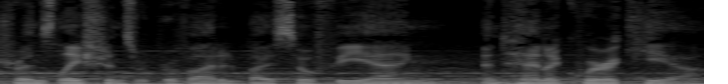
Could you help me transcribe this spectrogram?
Translations were provided by Sophie Yang and Hannah Kwirikia.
